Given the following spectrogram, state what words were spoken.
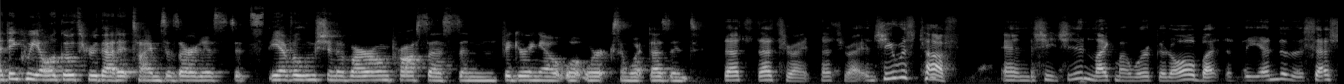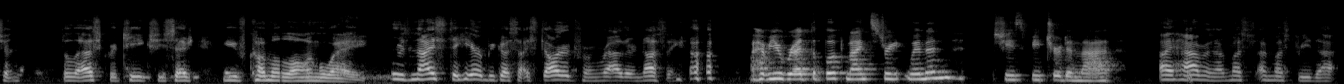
I think we all go through that at times as artists. It's the evolution of our own process and figuring out what works and what doesn't. That's that's right. That's right. And she was tough and she she didn't like my work at all, but at the end of the session, the last critique, she said, "You've come a long way." It was nice to hear because I started from rather nothing. Have you read the book Ninth Street Women? She's featured in that. I haven't. I must I must read that.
